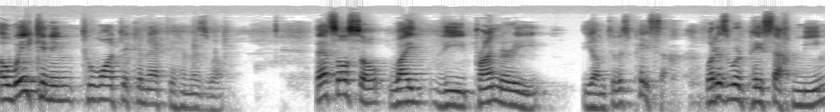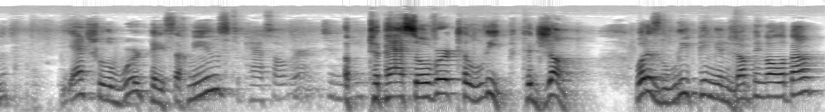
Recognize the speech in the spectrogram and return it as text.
awakening to want to connect to Him as well. That's also why the primary Yom Tov is Pesach. What does the word Pesach mean? The actual word Pesach means To pass over? uh, to pass over, to leap, to jump. What is leaping and jumping all about?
